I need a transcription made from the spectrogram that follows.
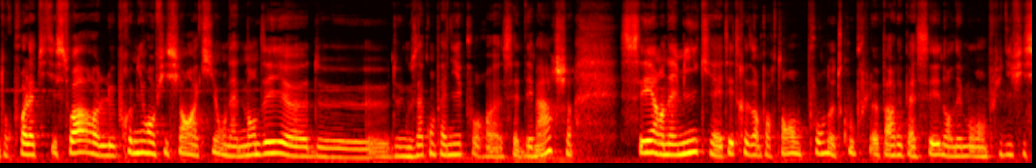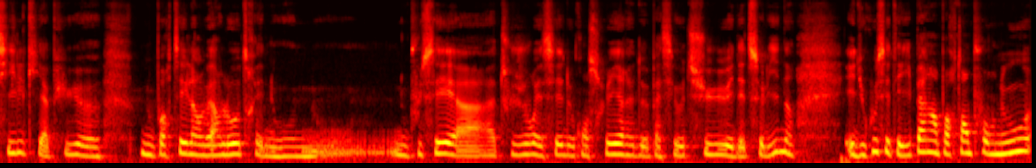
donc, pour la petite histoire, le premier officiant à qui on a demandé euh, de, nous accompagner pour cette démarche, c'est un ami qui a été très important pour notre couple par le passé, dans des moments plus difficiles, qui a pu nous porter l'un vers l'autre et nous, nous, pousser à, toujours essayer de construire et de passer au-dessus et d'être solide. Et du coup, c'était hyper important pour nous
